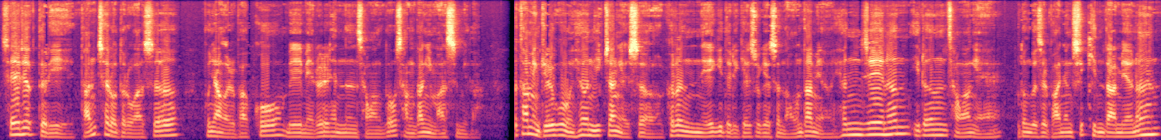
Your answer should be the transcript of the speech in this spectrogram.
세력들이 단체로 들어와서 분양을 받고 매매를 했는 상황도 상당히 많습니다. 그렇다면 결국 현 입장에서 그런 얘기들이 계속해서 나온다면 현재는 이런 상황에 모든 것을 반영시킨다면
